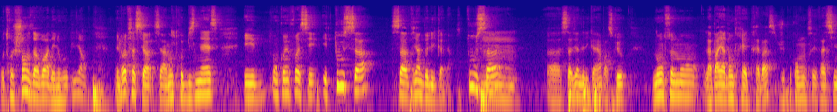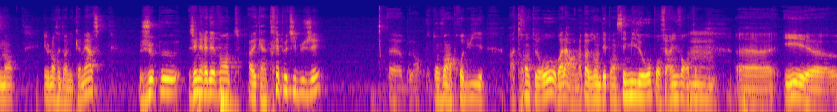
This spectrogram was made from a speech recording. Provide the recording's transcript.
votre chance d'avoir des nouveaux clients. Mais bref, ça c'est un, autre business et encore une fois, c'est et tout ça, ça vient de l'e-commerce. Tout ça, Hmm. euh, ça vient de l'e-commerce parce que non seulement la barrière d'entrée est très basse, je peux commencer facilement et me lancer dans l'e-commerce. Je peux générer des ventes avec un très petit budget. Euh, voilà, quand on vend un produit à 30 euros, voilà, on n'a pas besoin de dépenser 1000 euros pour faire une vente. Hmm. Euh, et, euh,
